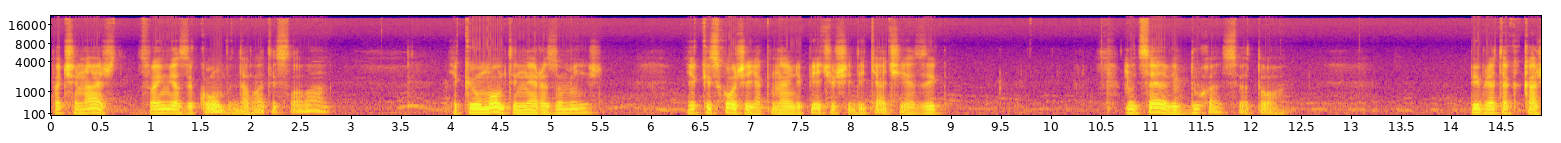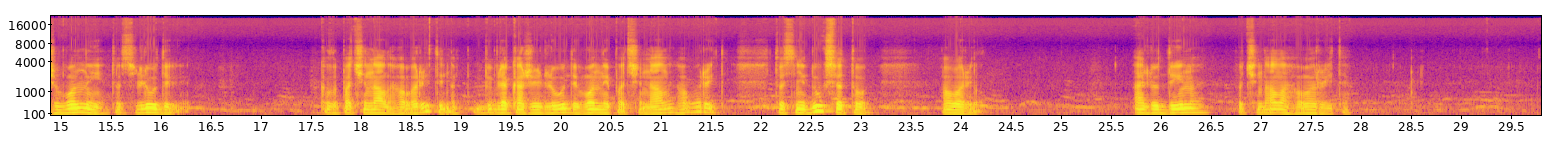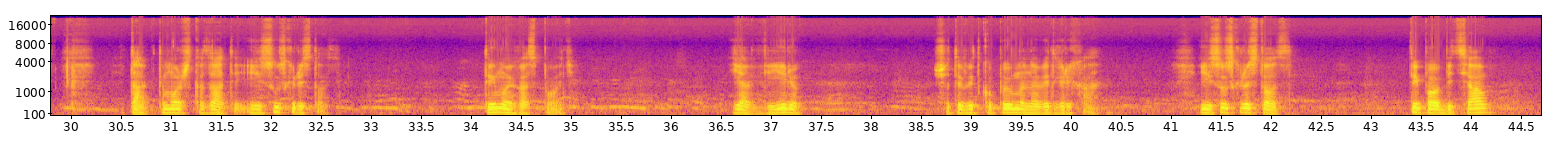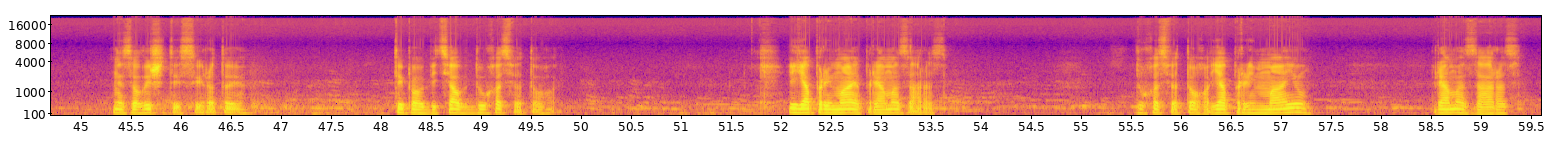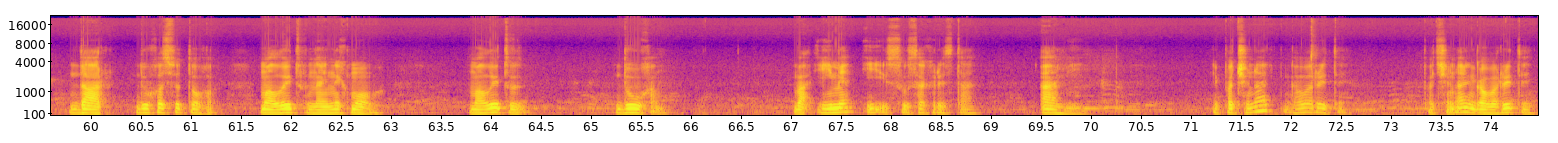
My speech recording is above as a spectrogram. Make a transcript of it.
починаєш своїм язиком видавати слова, які умом ти не розумієш, які схожі, як на ліпечущий дитячий язик. Ну це від Духа Святого. Біблія так і каже, вони, тобто люди, коли починали говорити, Біблія каже, люди, вони починали говорити. Тобто не Дух Святой говорив, а людина починала говорити. Так, ти можеш сказати, Ісус Христос, Ти мой Господь. Я вірю, що Ти відкупив мене від гріха. Ісус Христос, Ти пообіцяв не залишити сиротою. Ти пообіцяв Духа Святого. І я приймаю прямо зараз. Духа Святого. Я приймаю прямо зараз дар Духа Святого, молитву на іних мовах, молитву Духом во ім'я Ісуса Христа. Амінь. І починай говорити. Починай говорити.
